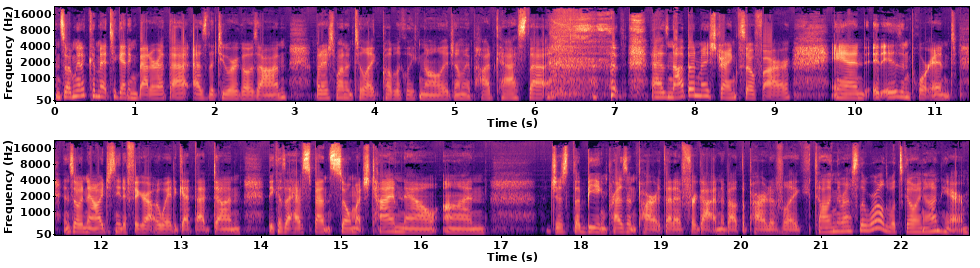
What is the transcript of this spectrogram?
And so I'm going to commit to getting better at that as the tour goes on, but I just wanted to like publicly acknowledge on my podcast that that has not been my strength so far. It is important. And so now I just need to figure out a way to get that done because I have spent so much time now on just the being present part that I've forgotten about the part of like telling the rest of the world what's going on here.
